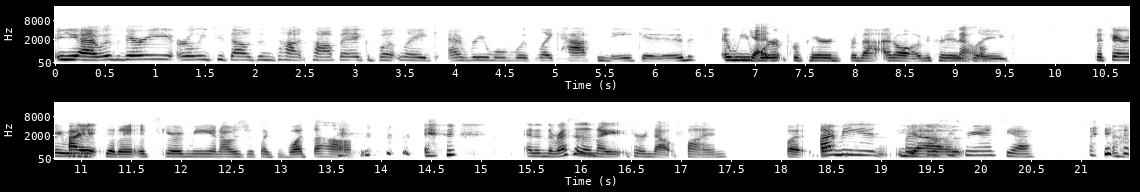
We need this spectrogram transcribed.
yeah, it was very early 2000s Hot Topic, but like everyone was like half naked, and we Yes. weren't prepared for that at all because No. like The fairy wings did it. It scared me, and I was just like, "What the hell?" and then the rest of the night turned out fun. But I mean, yeah, first experience, yeah. Uh,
